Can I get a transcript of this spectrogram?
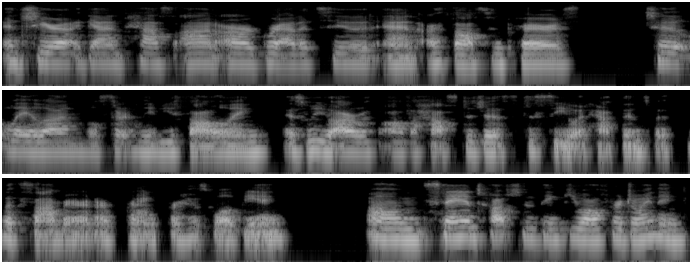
And Shira, again, pass on our gratitude and our thoughts and prayers to Layla, and we'll certainly be following as we are with all the hostages to see what happens with with Samer and are praying for his well being. Um, stay in touch, and thank you all for joining.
